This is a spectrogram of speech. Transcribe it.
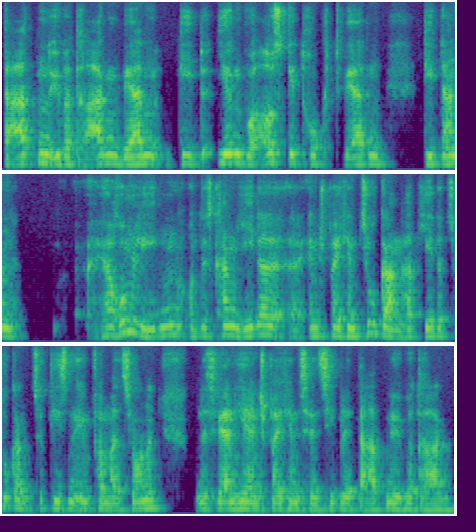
Daten übertragen werden, die irgendwo ausgedruckt werden, die dann herumliegen und es kann jeder äh, entsprechend Zugang, hat jeder Zugang zu diesen Informationen und es werden hier entsprechend sensible Daten übertragen.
